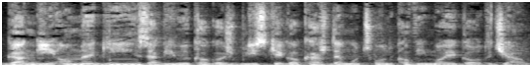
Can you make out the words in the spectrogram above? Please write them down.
Gangi Omegi zabiły kogoś bliskiego każdemu członkowi mojego oddziału.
